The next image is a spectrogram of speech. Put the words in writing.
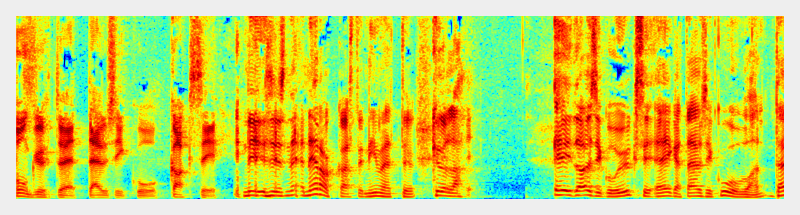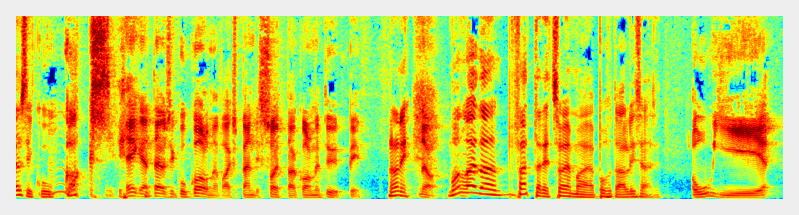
Punk täysikuu kaksi. niin siis ne- nerokkaasti nimetty Kyllä. ei täysikuu yksi eikä täysikuu, vaan täysikuu kaksi. Eikä täysikuu kolme, vaikka bändissä soittaa kolme tyyppiä. No niin, mun laitetaan Fattarit soimaan ja puhutaan lisää sitten. Oh yeah.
